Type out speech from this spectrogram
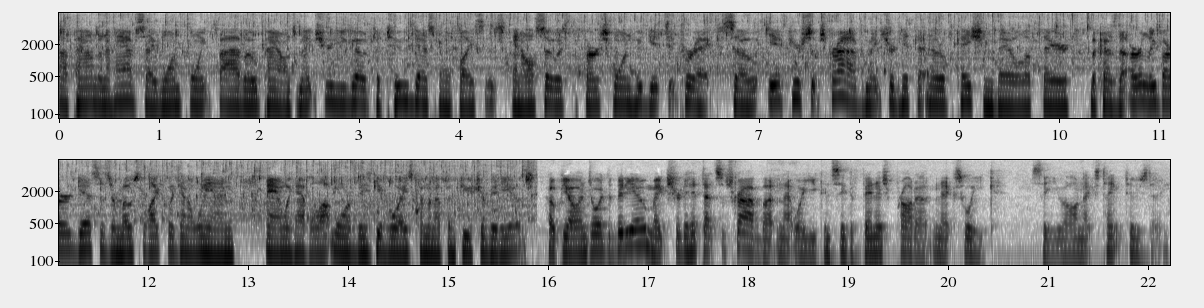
a pound and a half, say 1.50 pounds. Make sure you go to two decimal places. And also, it's the first one who gets it correct. So if you're subscribed, make sure to hit that notification bell up there because the early bird guesses are most likely going to win. And we have a lot more of these giveaways coming up in future videos. Hope y'all enjoyed the video. Make sure to hit that subscribe button. That way you can see the finished product next week. See you all next Tank Tuesday.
